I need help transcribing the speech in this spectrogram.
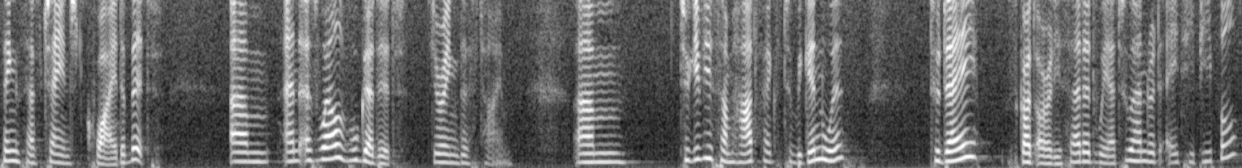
things have changed quite a bit. Um, and as well, Wooga did during this time. Um, to give you some hard facts to begin with, today, Scott already said it, we are 280 people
